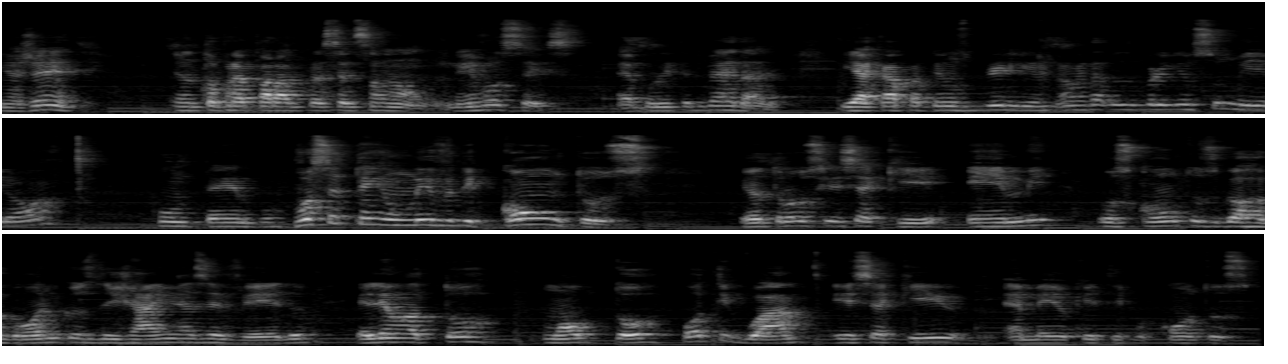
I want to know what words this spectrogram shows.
minha gente. Eu não estou preparado para essa edição não, nem vocês. É bonita de verdade. E a capa tem uns brilhinhos, na verdade os brilhinhos sumiram, ó, com o tempo. Você tem um livro de contos eu trouxe esse aqui, M, Os Contos Gorgônicos de Jaime Azevedo. Ele é um autor, um autor potiguar. Esse aqui é meio que tipo contos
